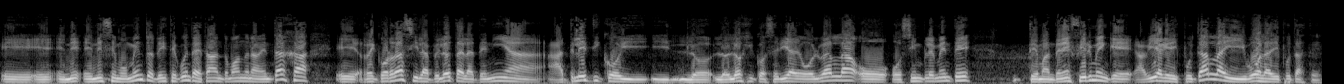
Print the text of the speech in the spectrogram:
eh, en, en ese momento te diste cuenta que estaban tomando una ventaja. Eh, ¿Recordás si la pelota la tenía Atlético y, y lo, lo lógico sería devolverla o, o simplemente te mantenés firme en que había que disputarla y vos la disputaste?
